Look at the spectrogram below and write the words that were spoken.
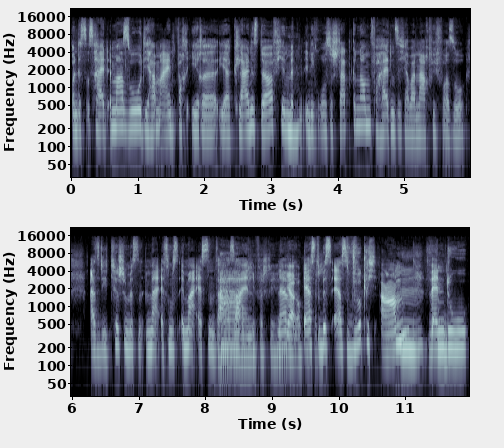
und es ist halt immer so, die haben einfach ihre, ihr kleines Dörfchen mit mhm. in die große Stadt genommen, verhalten sich aber nach wie vor so. Also die Tische müssen immer, es muss immer Essen da ah, sein. Okay, verstehe. Ne? Ja, okay, erst, verstehe. Du bist erst wirklich arm, mhm. wenn du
